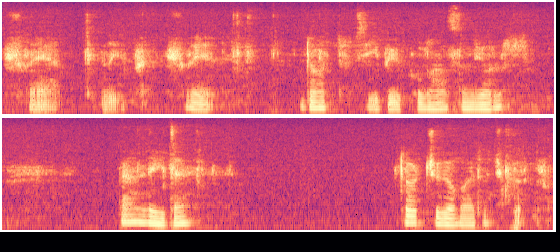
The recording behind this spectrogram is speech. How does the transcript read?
şuraya tıklayıp şuraya 4 CPU kullansın diyoruz. Belleği de 4 GB'a çıkarıyorum.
